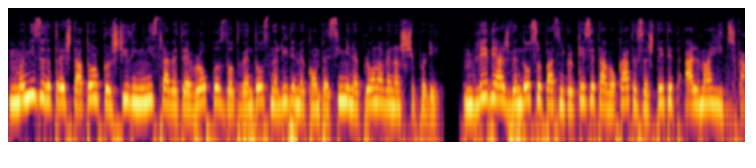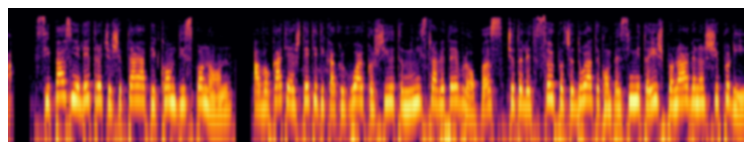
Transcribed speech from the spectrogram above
Më njëzet e tre shtator Këshilli i Ministrave të Evropës do të vendosë në lidhje me kompensimin e pronave në Shqipëri. Mbledhja është vendosur pas një kërkese të avokates së shtetit Alma Hicka. Sipas një letre që Shqiptarja pikë com disponon, avokatja e shtetit i ka kërkuar Këshillit të Ministrave të Evropës që të lehtësojë procedurat e kompensimit të ish-pronarëve në Shqipëri,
